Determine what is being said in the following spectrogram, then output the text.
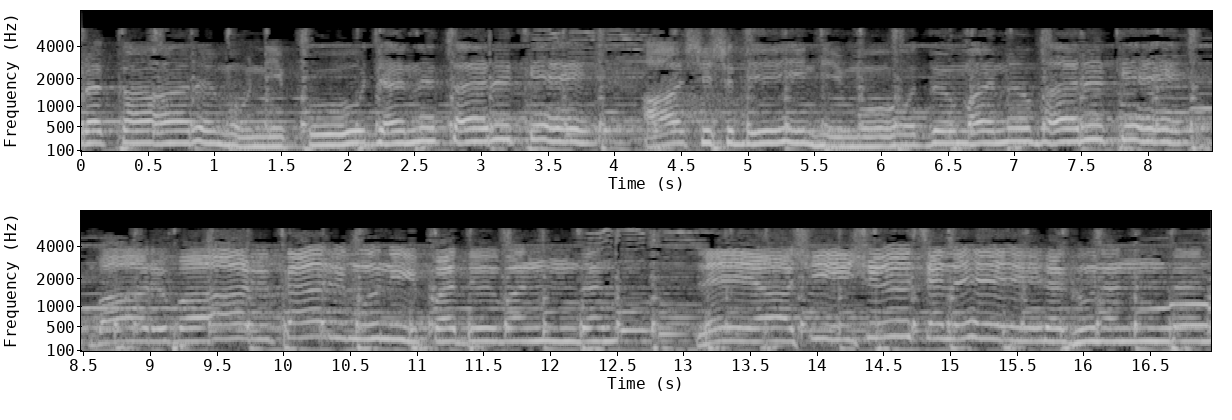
प्रकार मुनि पूजन करके आशीष दीनी मोद मन भर के बार बार कर मुनि पद वंदन ले आशीष चले रघुनंदन।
